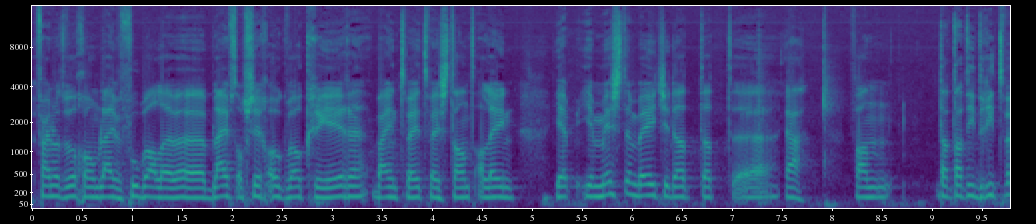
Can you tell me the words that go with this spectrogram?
Feyenoord wil gewoon blijven voetballen. eh, blijft op zich ook wel creëren bij een 2-2 stand. Alleen, je, hebt, je mist een beetje dat... dat eh, ja, van dat, dat die 3-2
